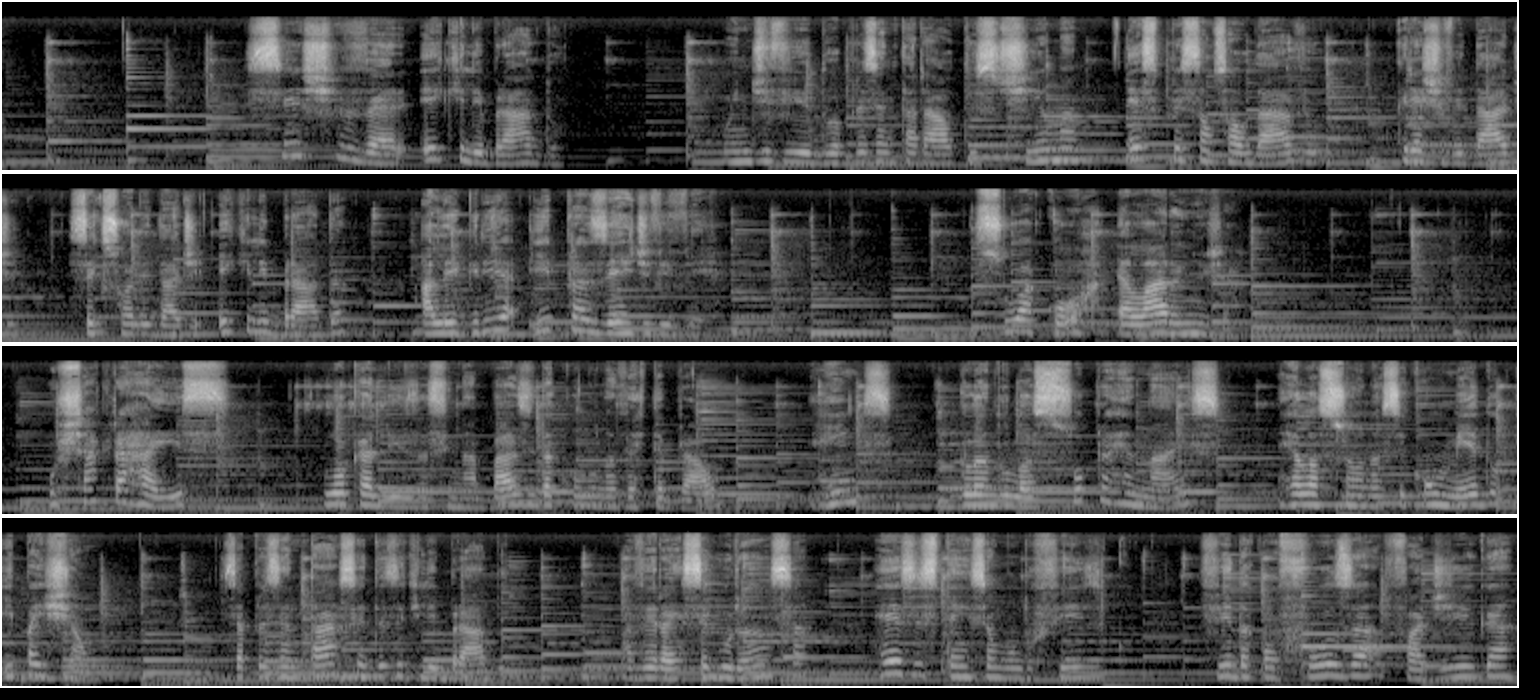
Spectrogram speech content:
Se estiver equilibrado, o indivíduo apresentará autoestima, expressão saudável, criatividade, sexualidade equilibrada, alegria e prazer de viver. Sua cor é laranja. O chakra raiz localiza-se na base da coluna vertebral, rins, glândulas suprarrenais, relaciona-se com medo e paixão. Se apresentar-se desequilibrado, haverá insegurança, resistência ao mundo físico, vida confusa, fadiga,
